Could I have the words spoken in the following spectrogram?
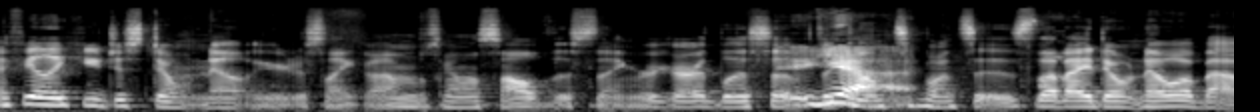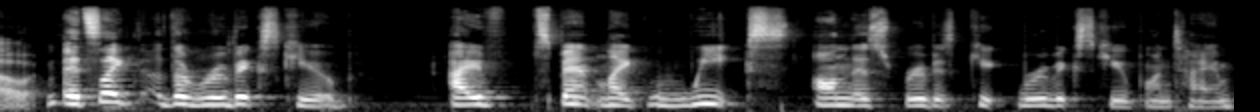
I feel like you just don't know. You're just like, I'm just gonna solve this thing regardless of the Yeah. consequences that I don't know about. It's like the Rubik's cube. I've spent like weeks on this Rubik's cube, Rubik's cube one time.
